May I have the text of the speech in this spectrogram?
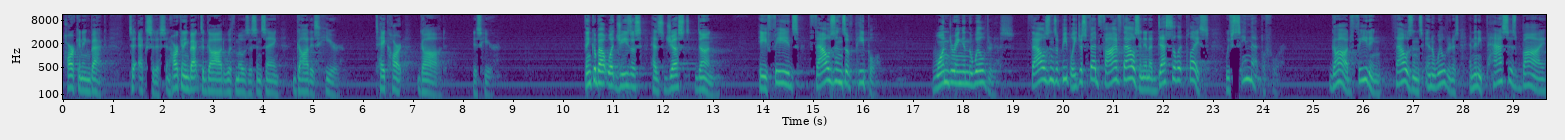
hearkening back to Exodus and hearkening back to God with Moses and saying, God is here. Take heart, God is here. Think about what Jesus has just done. He feeds thousands of people wandering in the wilderness. Thousands of people. He just fed 5,000 in a desolate place. We've seen that before. God feeding thousands in a wilderness. And then he passes by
